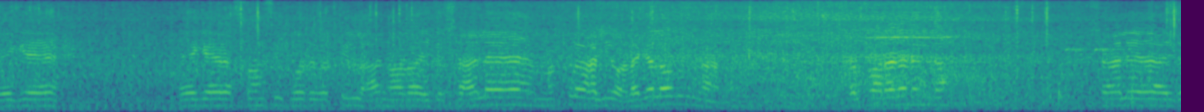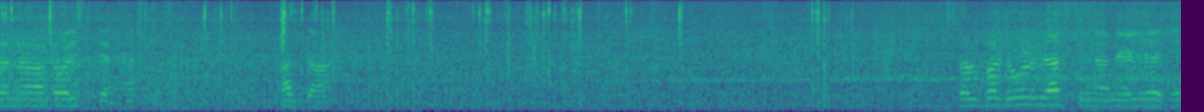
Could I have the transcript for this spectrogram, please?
ಹೇಗೆ ಹೇಗೆ ರೆಸ್ಪಾನ್ಸ್ ಸಿಗ್ಬೋದು ಗೊತ್ತಿಲ್ಲ. ನೋಡೋ ಇದು ಶಾಲೆ ಮಕ್ಕಳು ಅಲ್ಲಿ ಒಳಗೆಲ್ಲ ಹೋಗಿಲ್ಲ ನಾನು. ಸ್ವಲ್ಪ ಹೊರಗಡೆಯಿಂದ ಶಾಲೆಯ ಇದನ್ನು ತೋರಿಸ್ತೇನೆ ಅಷ್ಟೇ. ಹಗ್ಗ ಸ್ವಲ್ಪ ಧೂಳು ಜಾಸ್ತಿ ನಾನು ಹೇಳಿದ ಹಾಗೆ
